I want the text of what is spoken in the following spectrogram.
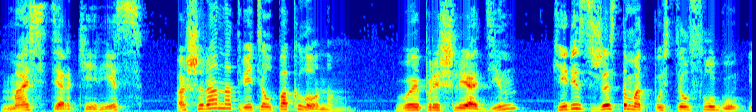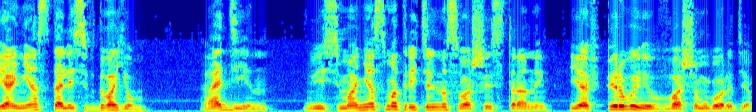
«Мастер Кирис?» Ашран ответил поклоном. «Вы пришли один?» Кирис жестом отпустил слугу, и они остались вдвоем. «Один. «Весьма неосмотрительно с вашей стороны. Я впервые в вашем городе.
